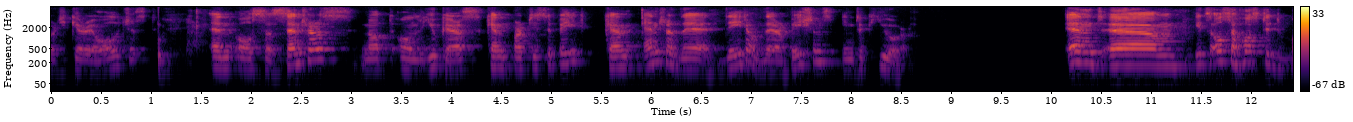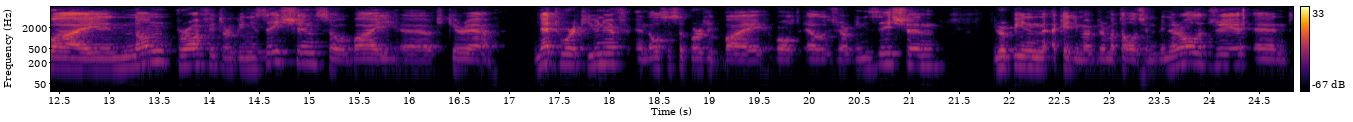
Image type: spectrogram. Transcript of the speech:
urticariologist, and also centers, not only UCARES, can participate, can enter the data of their patients into CURE. And um, it's also hosted by non-profit organizations, so by uh, Urticaria Network, UNEV, and also supported by World Allergy Organization, European Academy of Dermatology and Venereology, and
